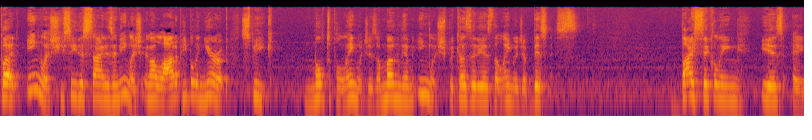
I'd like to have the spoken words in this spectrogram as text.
But English, you see this sign is in English, and a lot of people in Europe speak multiple languages, among them English, because it is the language of business. Bicycling is a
